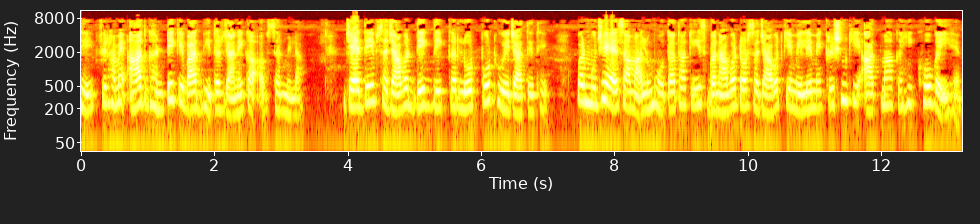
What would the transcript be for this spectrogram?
थे, फिर हमें आध घंटे के बाद भीतर जाने का अवसर मिला। जयदेव सजावट देख देख कर लोटपोट हुए जाते थे, पर मुझे ऐसा मालूम होता था कि इस बनावट और सजावट के मेले में कृष्ण की आत्मा कहीं खो गई है।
